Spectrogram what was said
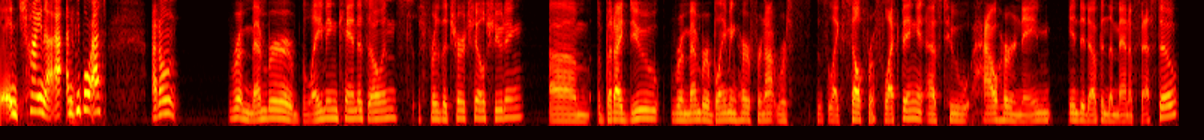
in China, and people were asking I don't remember blaming Candace Owens for the Churchill shooting. Um, but I do remember blaming her for not ref- like self-reflecting as to how her name ended up in the manifesto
